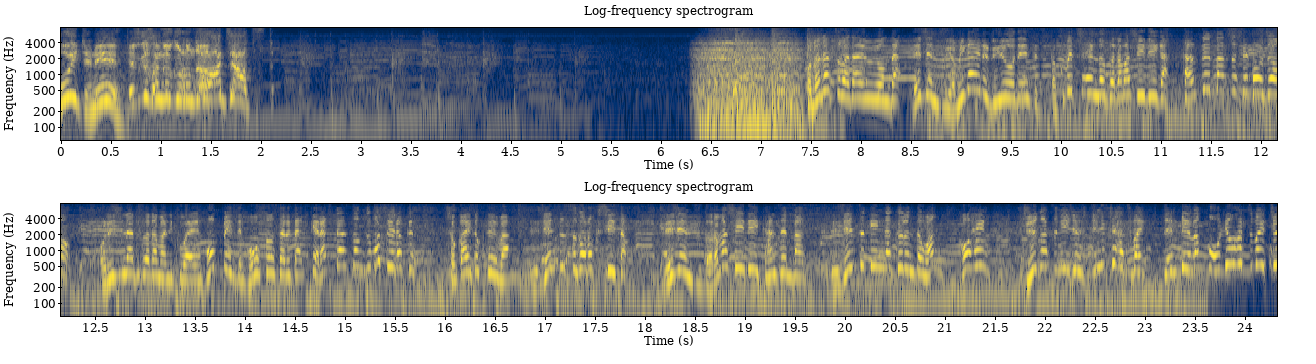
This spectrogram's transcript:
動いてねえよ。手塚さんが転んだ。あちゃっつって。この夏話題を呼んだ「レジェンズ蘇る竜王伝説」特別編のドラマ CD が完全版として登場。オリジナルドラマに加え本編で放送されたキャラクターソングも収録。初回特典はレジェンズすごろくシート。レジェンズドラマ CD 完全版「レジェンズ剣が来るんだ1」後編。10月27日発売。全編は好評発売中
